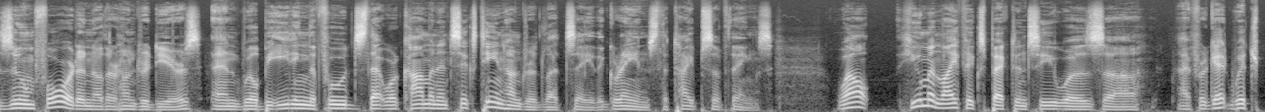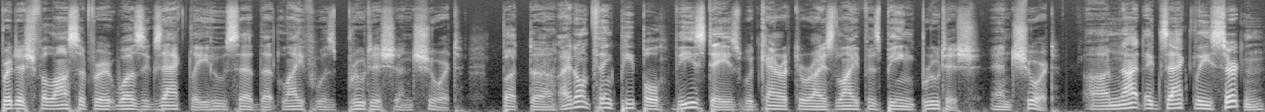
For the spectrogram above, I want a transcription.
zoom forward another hundred years and we'll be eating the foods that were common in 1600, let's say, the grains, the types of things. Well, human life expectancy was, uh, I forget which British philosopher it was exactly who said that life was brutish and short. But uh, I don't think people these days would characterize life as being brutish and short. I'm not exactly certain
